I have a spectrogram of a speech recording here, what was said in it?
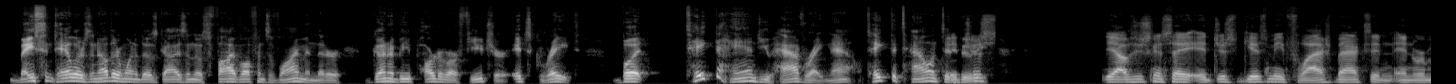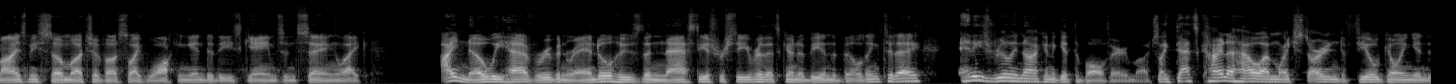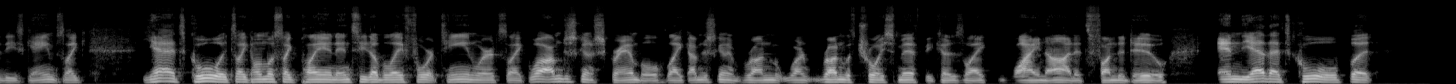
Mason Taylor is another one of those guys and those five offensive linemen that are going to be part of our future. It's great, but take the hand you have right now. Take the talented it Boutte. Just, yeah, I was just gonna say it just gives me flashbacks and and reminds me so much of us like walking into these games and saying like I know we have Rueben Randle, who's the nastiest receiver that's going to be in the building today, and he's really not going to get the ball very much. Like that's kind of how I'm like starting to feel going into these games. Like, yeah, it's cool. It's like almost like playing NCAA 14, where it's like, well, I'm just going to scramble. Like I'm just going to run, run run with Troy Smith because like why not? It's fun to do. And yeah, that's cool, but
